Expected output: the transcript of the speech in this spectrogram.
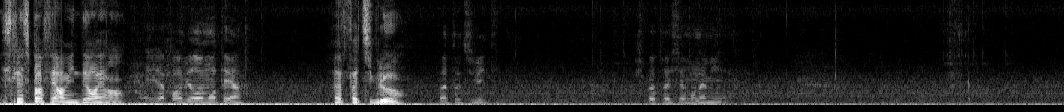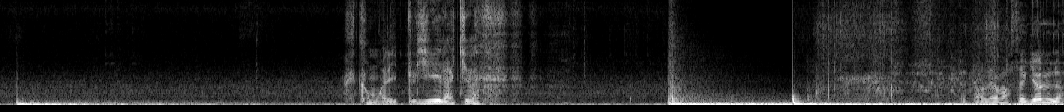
Il se laisse pas faire, mine de rien. hein. Ah, Il a pas envie de remonter, hein. Euh, Fatigue-le. hein. Pas tout de suite. Je suis pas pressé, mon ami. Comment elle est pliée, la canne Il va tarder à voir sa gueule, là.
